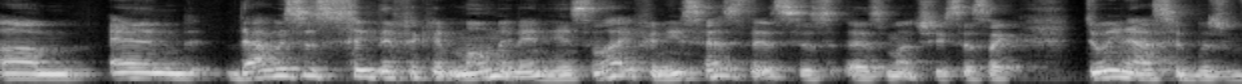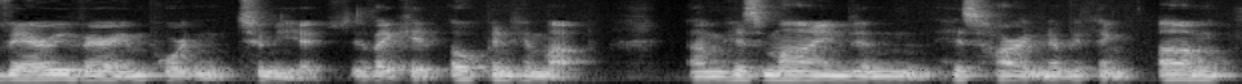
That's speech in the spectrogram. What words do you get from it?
Um, and that was a significant moment in his life. And he says this as, as much. He says, like, doing acid was very, very important to me. It, like, it opened him up, um, his mind and his heart and everything. Um,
